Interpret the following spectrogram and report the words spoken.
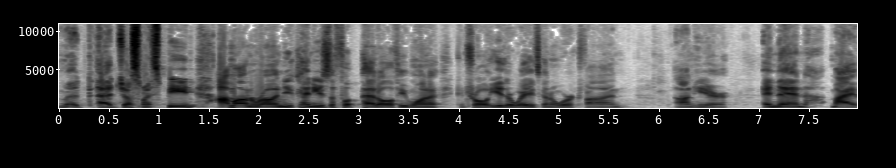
I'm going to adjust my speed. I'm on run. You can use the foot pedal if you want to control either way. It's going to work fine on here. And then my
